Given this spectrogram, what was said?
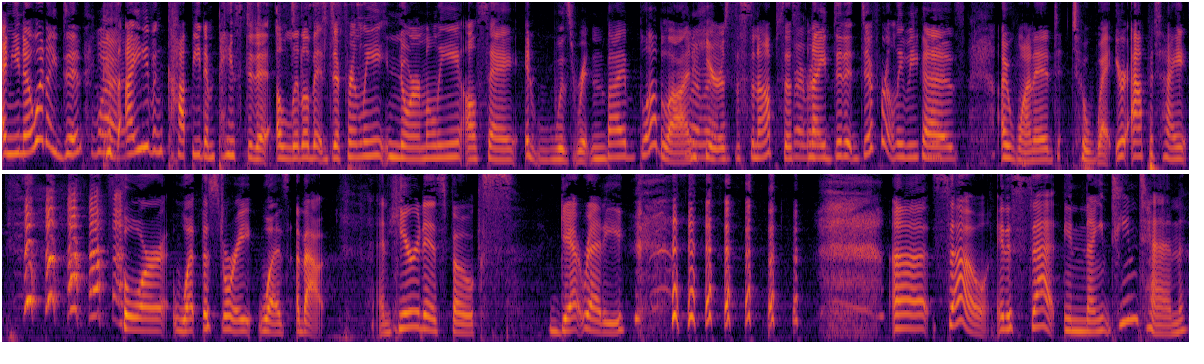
And you know what I did? Because I even copied and pasted it a little bit differently. Normally, I'll say it was written by blah blah, and Right, right. here's the synopsis. Right, And I did it differently because I wanted to whet your appetite for what the story was about. And here it is, folks. Get ready. uh, so it is set in 1910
